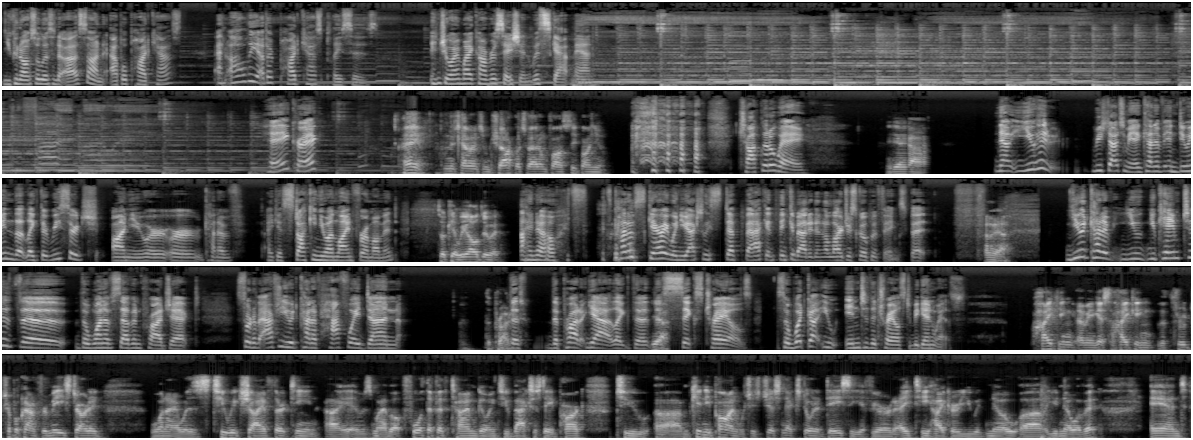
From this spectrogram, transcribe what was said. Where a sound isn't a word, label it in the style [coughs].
You can also listen to us on Apple Podcast and all the other podcast places. Enjoy my conversation with Scatman. Hey, Craig. Hey, I'm just having some chocolate so I don't fall asleep on you. [laughs] chocolate away. Yeah. Now you had reached out to me and kind of in doing the like the research on you or or kind of I guess stalking you online for a moment. It's okay, we all do it. I know. It's it's kind of [laughs] scary when you actually step back and think about it in a larger scope of things, but Oh yeah. You had kind of you you came to the the one of seven project sort of after you had kind of halfway done the product, The, the product. Yeah. Like the, yeah. the six trails. So what got you into the trails to begin with? Hiking. I mean, I guess the hiking, the through Triple Crown for me started when I was two weeks shy of 13. I, it was my about fourth or fifth time going to Baxter State Park to um, Kidney Pond, which is just next door to Daicey. If you're an AT hiker, you would know, uh, you know of it. And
